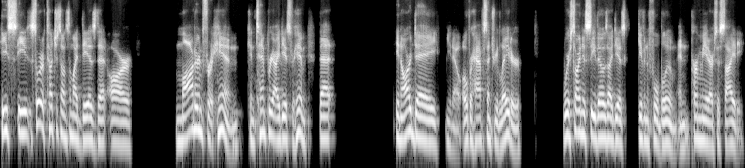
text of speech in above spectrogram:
He's he sort of touches on some ideas that are modern for him contemporary ideas for him that in our day you know over half a century later we're starting to see those ideas given full bloom and permeate our society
